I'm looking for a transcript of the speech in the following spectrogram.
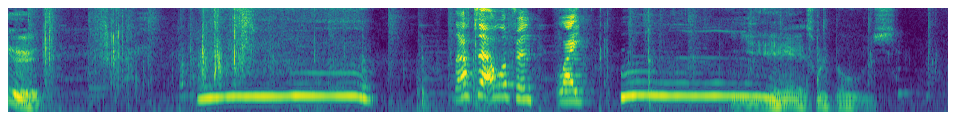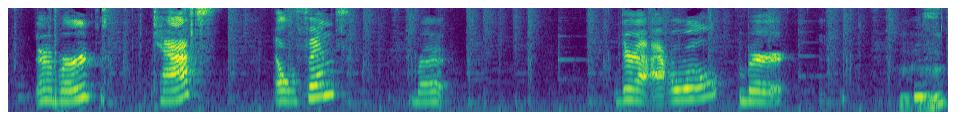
Good. Ooh. That's the elephant. Like, ooh. Yes, what are those? there are birds, cats, elephants, bird. There are owl, bird, Mm-hmm.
